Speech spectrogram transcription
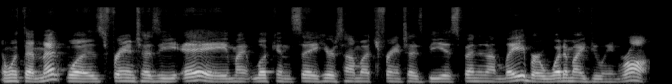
And what that meant was franchisee A might look and say, here's how much franchise B is spending on labor. What am I doing wrong?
